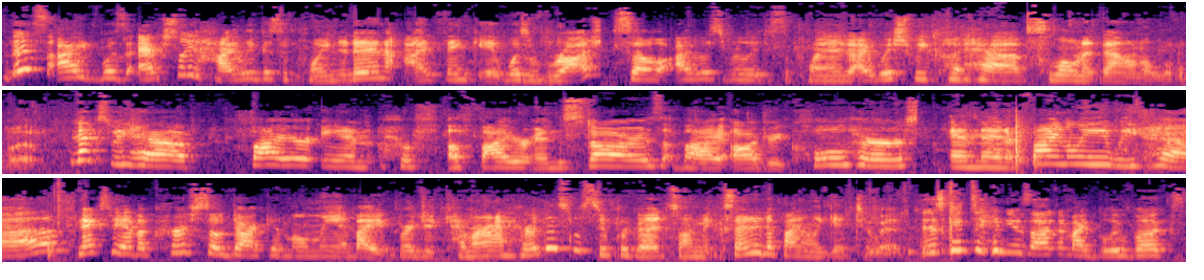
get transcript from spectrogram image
this I was actually highly disappointed in. I think it was rushed, so I was really disappointed. I wish we could have slowed it down a little bit. Next we have Fire and Her A Fire and Stars by Audrey Coulthurst. And then finally we have, next we have A Curse So Dark and Lonely by Bridget Kemmer. I heard this was super good, so I'm excited to finally get to it. This continues on to my blue books.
